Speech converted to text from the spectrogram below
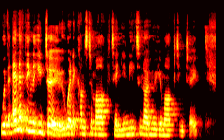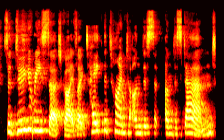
With anything that you do when it comes to marketing, you need to know who you're marketing to. So do your research, guys. Like take the time to under, understand,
